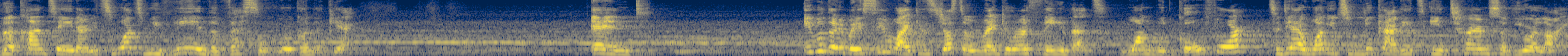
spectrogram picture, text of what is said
the container. It's what's within the vessel you're to get. And even though it may seem like it's just a regular thing that one would go for, today I want you to look at it in terms of your life.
